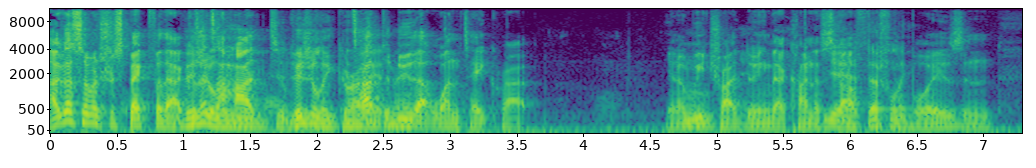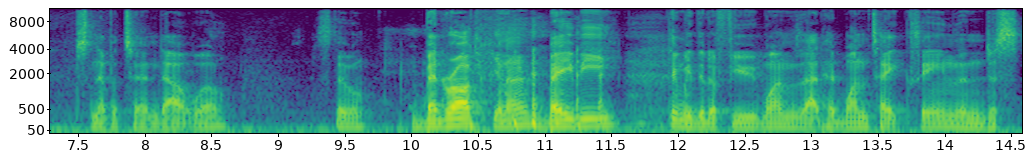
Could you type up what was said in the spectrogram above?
I got so much respect for that because that's hard to do. visually great. It's hard to do that one take crap. You know, we tried doing that kind of Mm. Yeah, stuff definitely. with the boys, and just never turned out well. Still, Bedrock, you know, Baby. I think we did a few ones that had one take scenes and just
